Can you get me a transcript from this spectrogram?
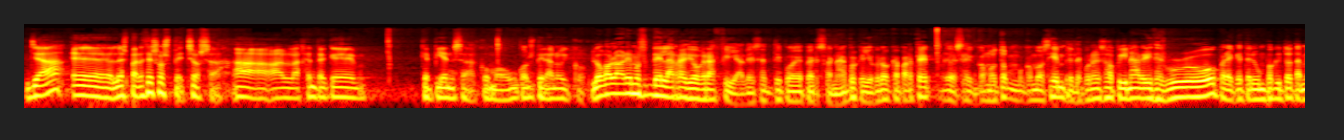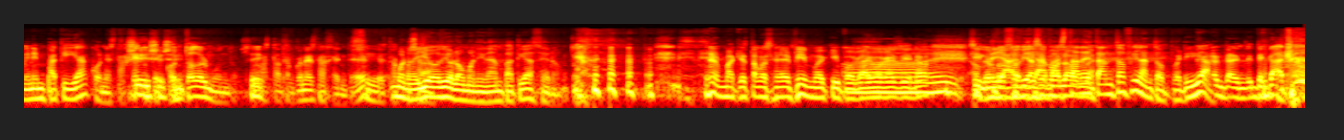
ya eh, les parece sospechosa a la gente que que piensa como un conspiranoico. Luego hablaremos de la radiografía de ese tipo de persona, ¿eh? porque yo creo que aparte, como, como siempre, te pones a opinar y dices, pero hay que tener un poquito también empatía con esta Sí, gente, sí, sí. con todo el mundo, Sí. hasta con esta gente. ¿eh? Sí. Esta Bueno, cosa- yo odio la humanidad, empatía cero. Menos mal que estamos en el mismo equipo, claro, porque si no, si hombre, los dos ya- odiásemos ya basta lo- de tanto filantropía. De- de gato.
